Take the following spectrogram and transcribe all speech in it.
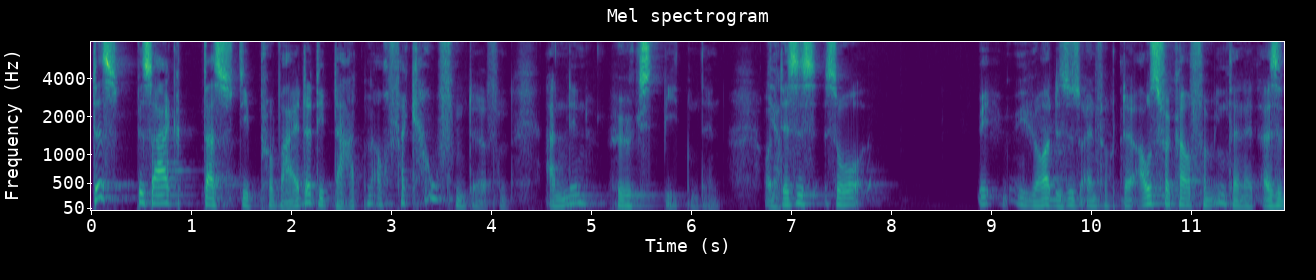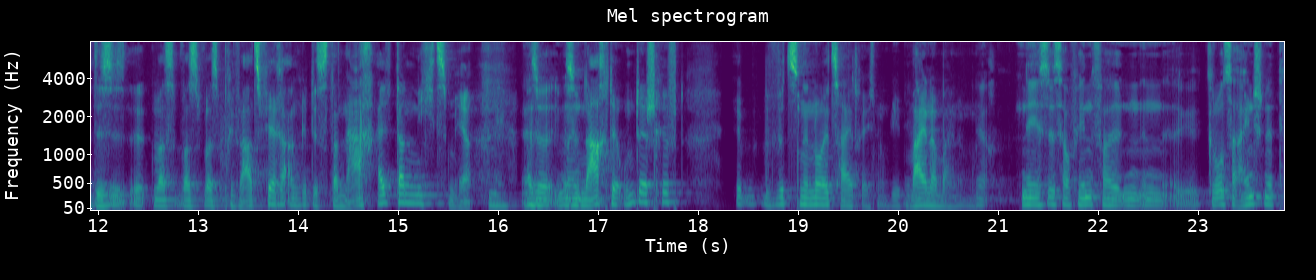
Das besagt, dass die Provider die Daten auch verkaufen dürfen an den Höchstbietenden. Und ja. das ist so ja, das ist einfach der Ausverkauf vom Internet. Also das ist äh, was was was Privatsphäre angeht, ist danach halt dann nichts mehr. Nee, also, also, also nach der Unterschrift äh, wird es eine neue Zeitrechnung geben, meiner Meinung nach. Ja. Nee, es ist auf jeden Fall ein, ein äh, großer Einschnitt.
